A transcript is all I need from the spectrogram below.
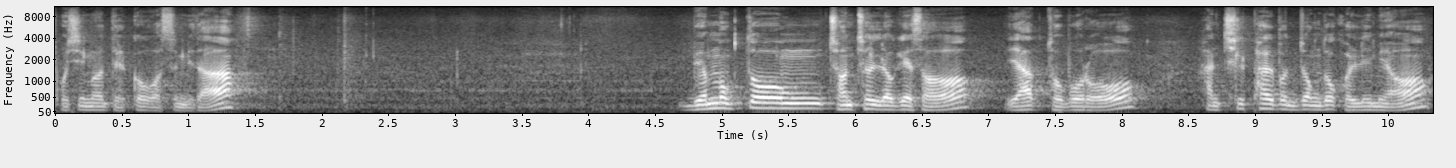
보시면 될 것 같습니다. 면목동 전철역에서 약 도보로 한 7, 8분 정도 걸리며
